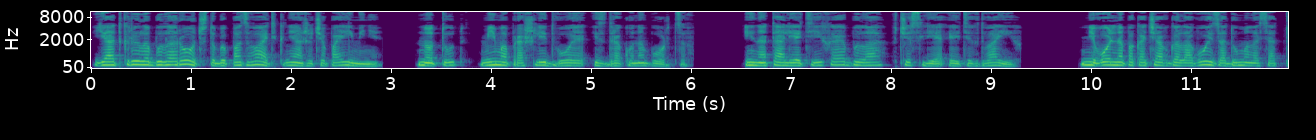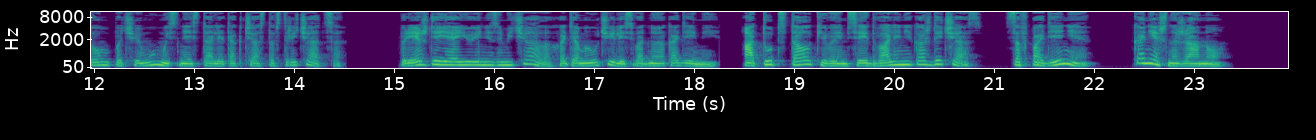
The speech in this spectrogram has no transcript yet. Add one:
Я открыла было рот, чтобы позвать княжича по имени, но тут мимо прошли двое из драконоборцев. И Наталья Тихая была в числе этих двоих. Невольно покачав головой, задумалась о том, почему мы с ней стали так часто встречаться. Прежде я ее и не замечала, хотя мы учились в одной академии. А тут сталкиваемся едва ли не каждый час. Совпадение? Конечно же оно.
